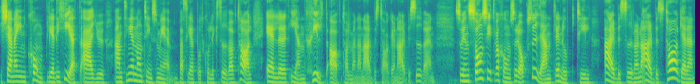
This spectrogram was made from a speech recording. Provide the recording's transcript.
tjäna in kompledighet är ju antingen någonting som är baserat på ett kollektivavtal eller ett enskilt avtal mellan arbetstagaren och arbetsgivaren. Så i en sån situation så är det också egentligen upp till arbetsgivaren och arbetstagaren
